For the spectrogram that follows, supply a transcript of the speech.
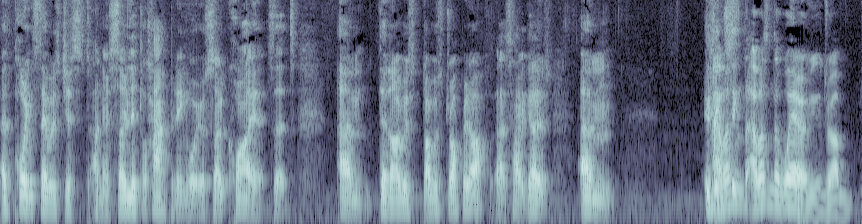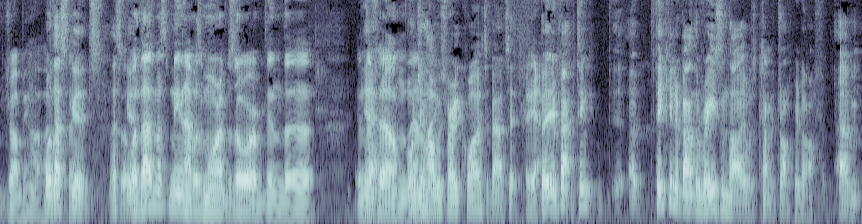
at points there was just I don't know so little happening, or it was so quiet that um, that I was, I was dropping off. That's how it goes. Um, I wasn't. I wasn't aware of you drop, dropping off. Well, that's good. That's so, good. Well, that must mean I was more absorbed in the in yeah. the film. Or like, I was very quiet about it. Yeah. But in fact, think, thinking about the reason that I was kind of dropping off, um,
